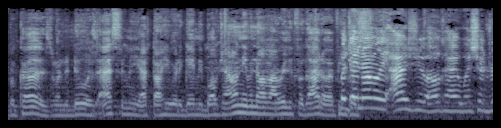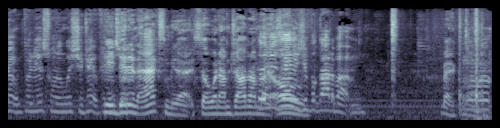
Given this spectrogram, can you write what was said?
Because when the dude was asking me, I thought he would have gave me both drinks. I don't even know if I really forgot or if he But they just... normally ask you, okay, what's your drink for this one? What's your drink for He this didn't ask me that. So when I'm driving, I'm one? So like, you said oh, that you forgot about me. babe, come You on. know what?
